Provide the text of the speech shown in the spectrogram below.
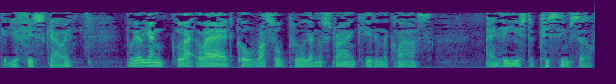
get your fists going. But we had a young lad called Russell Poole, a young Australian kid in the class, and he used to piss himself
